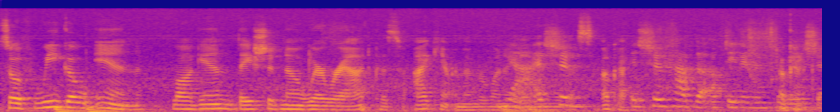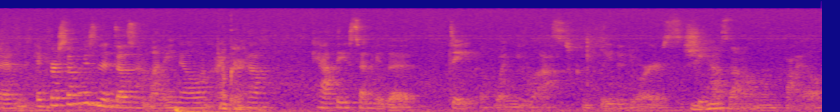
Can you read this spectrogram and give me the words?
So if we go in, log in, they should know where we're at, because I can't remember when I did Yeah, any it of should, this. Okay. it should have the updated information. If for some reason it doesn't, let me know and I Okay. can have Kathy send me the date of when you last completed yours. She Mhm. has that on one file.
